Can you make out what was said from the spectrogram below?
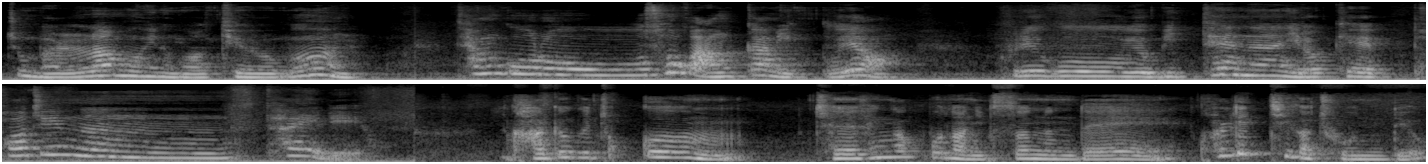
좀 말라 보이는 것 같아요, 여러분. 참고로 속 안감 있고요. 그리고 요 밑에는 이렇게 퍼지는 스타일이에요. 가격이 조금 제 생각보단 있었는데 퀄리티가 좋은데요?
